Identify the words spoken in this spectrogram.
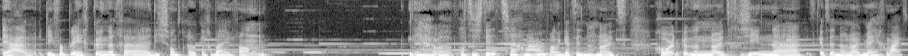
Ja, die verpleegkundige die stond er ook echt bij van. Ja, wat is dit, zeg maar? Want ik heb dit nog nooit gehoord, ik heb het nog nooit gezien, uh, ik heb dit nog nooit meegemaakt.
